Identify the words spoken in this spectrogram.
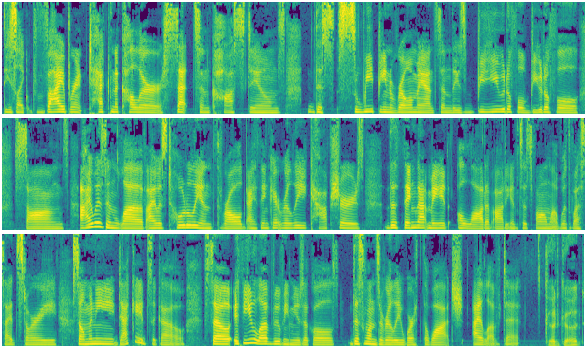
these like vibrant technicolor sets and costumes, this sweeping romance and these beautiful, beautiful songs. I was in love. I was totally enthralled. I think it really captures the thing that made a lot of audiences fall in love with West Side Story so many decades ago. So if you love movie musicals, this one's really worth the watch. I loved it. Good, good.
